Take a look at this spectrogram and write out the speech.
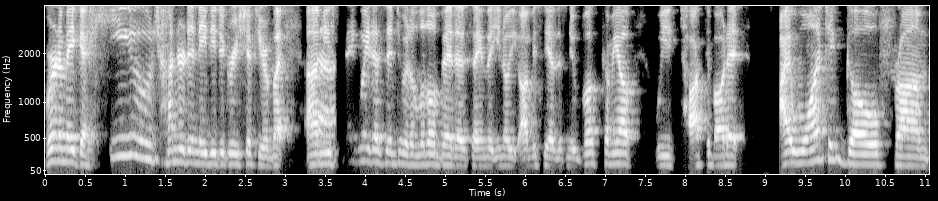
we're going to make a huge 180 degree shift here, but um, yeah. you segued us into it a little bit as saying that, you know, you obviously have this new book coming out. We've talked about it. I want to go from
